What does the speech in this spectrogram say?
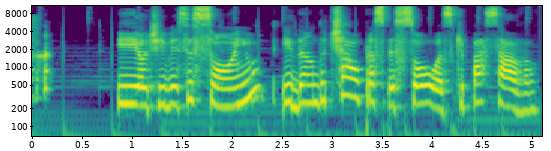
e eu tive esse sonho e dando tchau para as pessoas que passavam.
